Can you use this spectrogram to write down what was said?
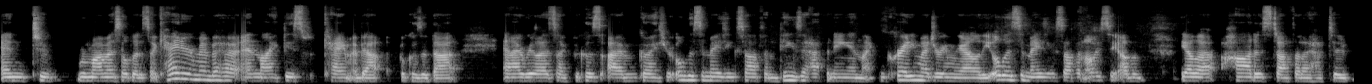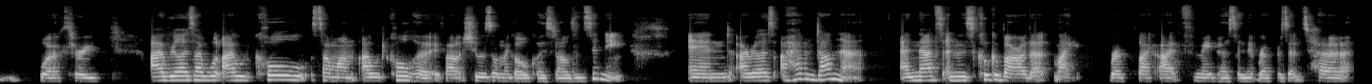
and to remind myself that it's okay to remember her. And like this came about because of that. And I realized like because I'm going through all this amazing stuff and things are happening and like creating my dream reality, all this amazing stuff, and obviously other the other harder stuff that I have to work through. I realized I would I would call someone, I would call her if I, she was on the Gold Coast and I was in Sydney. And I realized I haven't done that and that's and this kookaburra that like rep, like I for me personally that represents her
